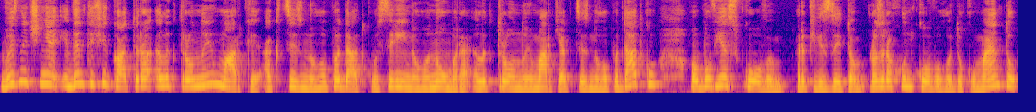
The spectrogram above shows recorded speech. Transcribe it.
Визначення ідентифікатора електронної марки акцизного податку серійного номера електронної марки акцизного податку обов'язковим реквізитом розрахункового документу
